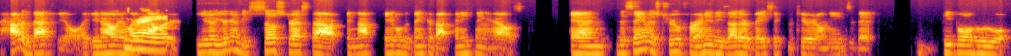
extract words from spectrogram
how does that feel? Like, you know, and like right. you know, you're going to be so stressed out and not able to think about anything else. And the same is true for any of these other basic material needs that people who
